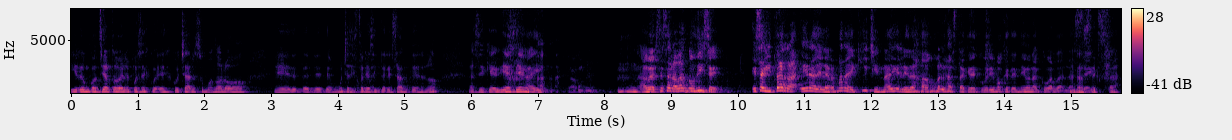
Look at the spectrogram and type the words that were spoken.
ir de un concierto de él después es escu- es escuchar su monólogo eh, de, de- de muchas historias interesantes, ¿no? Así que bien, bien ahí. A ver, César Abad nos dice, esa guitarra era de la hermana de Kichi, nadie le daba bola hasta que descubrimos que tenía una cuerda, la, La sexta.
